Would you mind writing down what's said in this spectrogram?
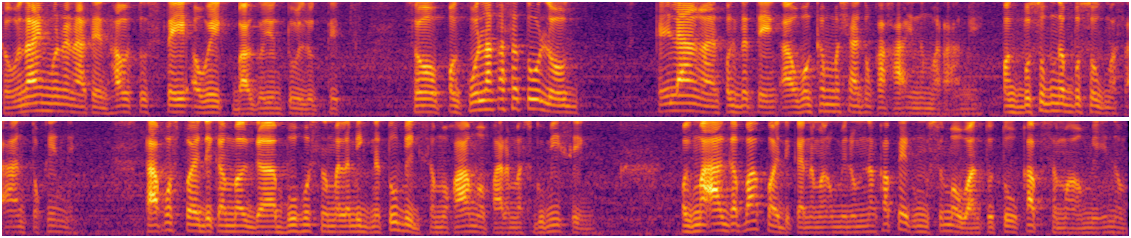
So, unahin muna natin how to stay awake bago yung tulog tips. So, pag kulang ka sa tulog, kailangan pagdating, ah, huwag kang masyadong kakain ng marami. Pag busog na busog, mas aantokin eh. Tapos pwede kang magbuhos ng malamig na tubig sa mukha mo para mas gumising. Pag maaga pa, pwede ka naman uminom ng kape. Kung gusto mo, 1 to 2 cups sa mga umiinom.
